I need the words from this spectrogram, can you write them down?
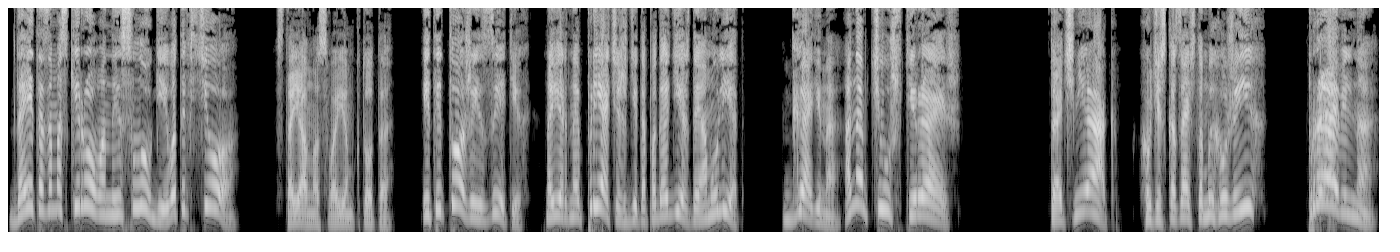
Да это замаскированные слуги, вот и все. Стоял на своем кто-то. И ты тоже из этих, наверное, прячешь где-то под одеждой амулет. Гадина, а нам чушь втираешь. Точняк! Хочешь сказать, что мы хуже их? Правильно!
